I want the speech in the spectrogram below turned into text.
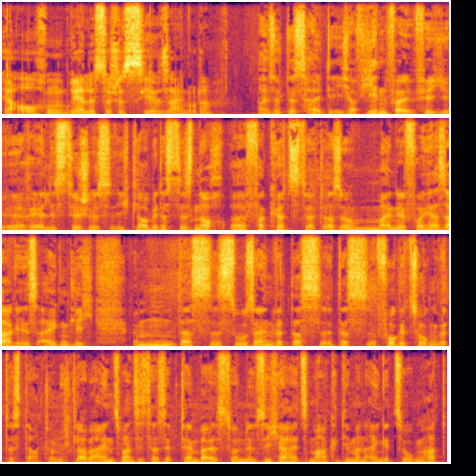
ja auch ein realistisches Ziel sein, oder? Also das halte ich auf jeden Fall für äh, realistisch. Ich glaube, dass das noch äh, verkürzt wird. Also meine Vorhersage ist eigentlich, ähm, dass es so sein wird, dass das vorgezogen wird, das Datum. Ich glaube, 21. September ist so eine Sicherheitsmarke, die man eingezogen hat.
